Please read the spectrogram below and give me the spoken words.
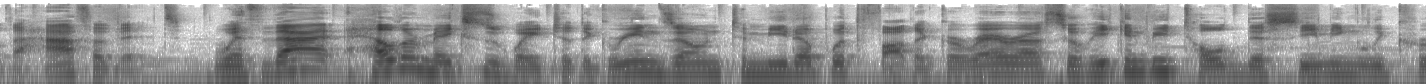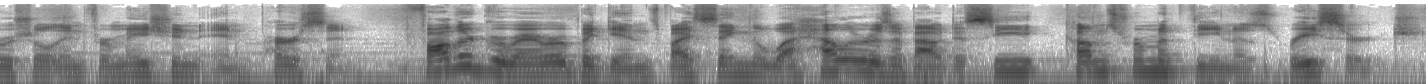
the half of it. With that, Heller makes his way to the Green Zone to meet up with Father Guerrera so he can be told this seemingly crucial information in person. Father Guerrera begins by saying that what Heller is about to see comes from Athena's research.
